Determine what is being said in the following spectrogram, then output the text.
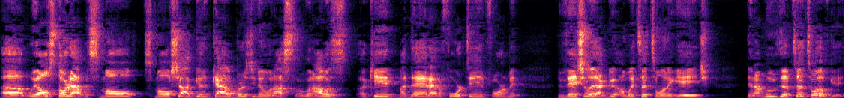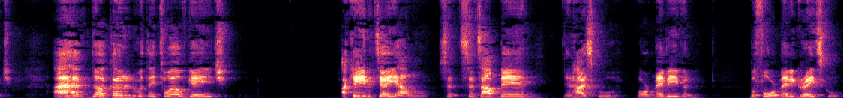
uh, we all start out with small, small shotgun calibers. You know, when I when I was a kid, my dad had a 410 for me. Eventually, I, I went to a 20 gauge. Then I moved up to a 12 gauge. I have duck hunted with a 12 gauge. I can't even tell you how long since since I've been in high school, or maybe even before, maybe grade school,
